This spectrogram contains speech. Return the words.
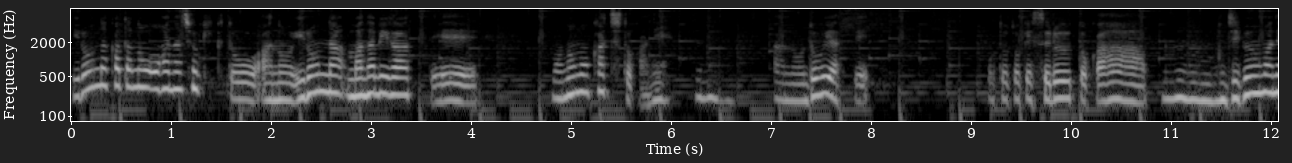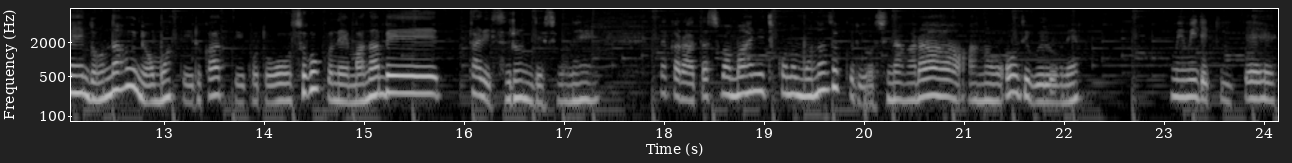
いろんな方のお話を聞くとあのいろんな学びがあって物の価値とかね、うん、あのどうやってお届けするとか、うん、自分はねどんな風に思っているかっていうことをすごくね学べたりするんですよね。だから私は毎日このものづくりをしながらあのオーディブルをね耳で聞いて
